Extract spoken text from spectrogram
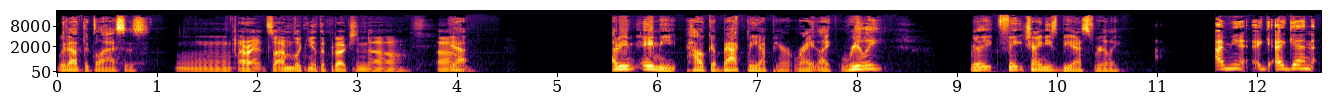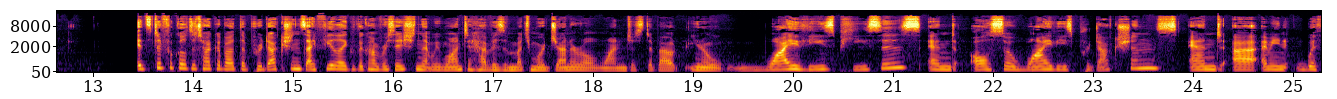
without the glasses? mm. all right, so I'm looking at the production now. Um, Yeah. I mean, Amy Hauke, back me up here, right? Like, really, really fake Chinese BS, really? I mean, again, it's difficult to talk about the productions. I feel like the conversation that we want to have is a much more general one, just about, you know, why these pieces and also why these productions. And uh, I mean, with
